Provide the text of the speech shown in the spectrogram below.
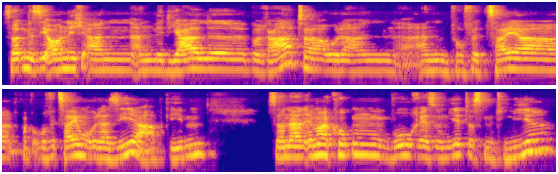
Sollten wir sie auch nicht an, an mediale Berater oder an, an Prophezeier, Prophezeiung oder Seher abgeben, sondern immer gucken, wo resoniert das mit mir,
